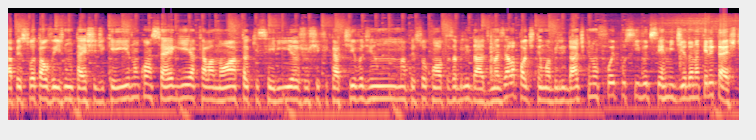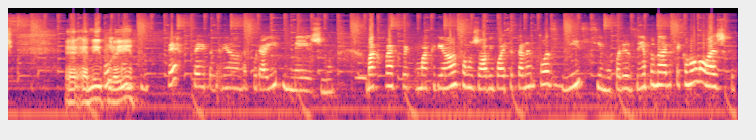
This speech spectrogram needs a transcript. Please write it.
a pessoa talvez num teste de QI não consegue aquela nota que seria justificativa de uma pessoa com altas habilidades, mas ela pode ter uma habilidade que não foi possível de ser medida naquele teste. É, é meio por aí? Perfeito, Adriana, é por aí mesmo. Uma, uma, criança, um jovem pode ser talentosíssimo, por exemplo, na área tecnológica,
